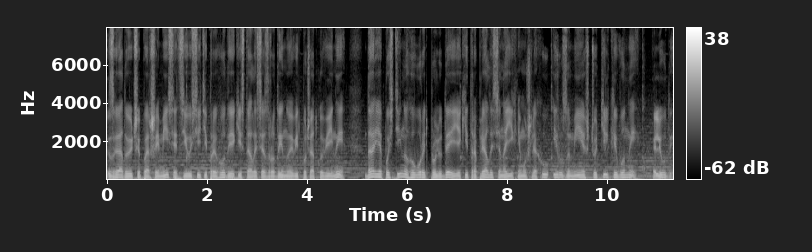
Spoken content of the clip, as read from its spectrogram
Згадуючи перший місяць і усі ті пригоди, які сталися з родиною від початку війни, Дар'я постійно говорить про людей, які траплялися на їхньому шляху, і розуміє, що тільки вони, люди,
